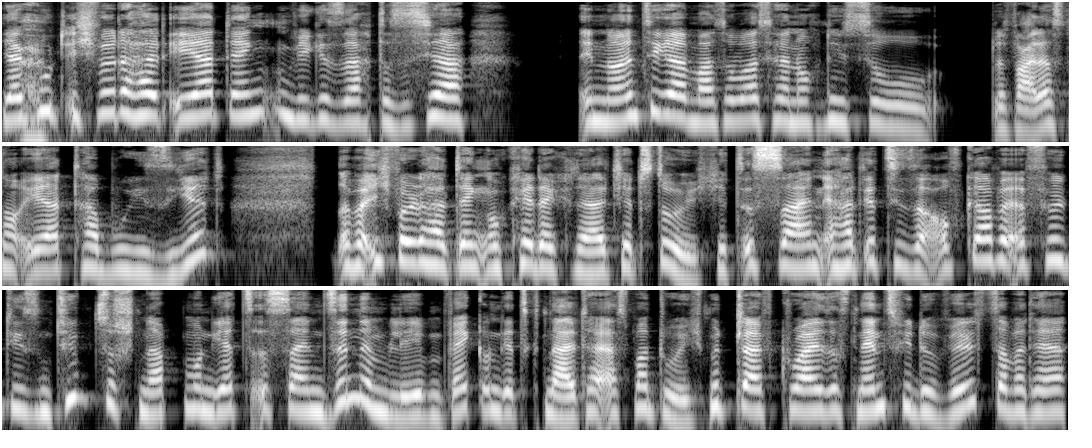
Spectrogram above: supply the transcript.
Ja, äh gut, ich würde halt eher denken, wie gesagt, das ist ja in 90ern war sowas ja noch nicht so war das noch eher tabuisiert. Aber ich würde halt denken, okay, der knallt jetzt durch. Jetzt ist sein, er hat jetzt diese Aufgabe erfüllt, diesen Typ zu schnappen und jetzt ist sein Sinn im Leben weg und jetzt knallt er erstmal durch. Midlife Crisis, nenn's wie du willst, aber der,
